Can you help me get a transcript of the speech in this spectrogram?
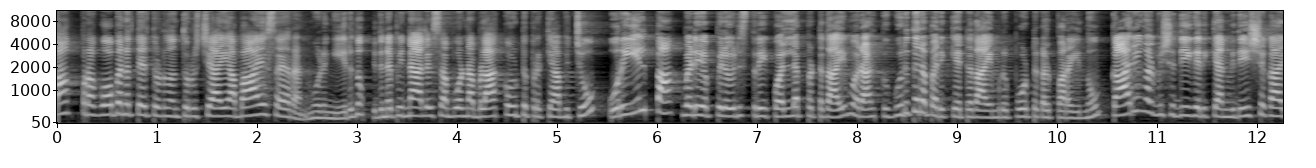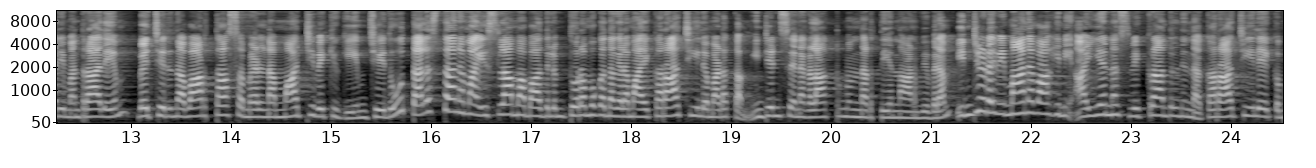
പാക് പ്രകോപനത്തെ തുടർന്ന് തുടർച്ചയായി അപായ സൈറൺ മുഴങ്ങിയിരുന്നു. ഇതിന് പിന്നാലെ സമ്പൂർണ ബ്ലാക്കൌട്ട് പ്രഖ്യാപിച്ചു. ഉറിയിൽ പാക് വെടിവെപ്പിൽ ഒരു സ്ത്രീ കൊല്ലപ്പെട്ടതായും ഒരാൾക്ക് ഗുരുതര പരിക്കേറ്റതായും റിപ്പോർട്ടുകൾ പറയുന്നു. കാര്യങ്ങൾ വിശദീകരിക്കാൻ വിദേശകാര്യ മന്ത്രാലയം വെച്ചിരുന്ന വാർത്താ സമ്മേളനം മാറ്റിവെക്കുകയും ചെയ്തു. തലസ്ഥാനമായ ഇസ്ലാമാബാദിലും തുറമുഖ നഗരമായ കറാച്ചിയിലും അടക്കം ഇന്ത്യൻ സേനകൾ ആക്രമണം നടത്തിയെന്നാണ് വിവരം. ഇന്ത്യയുടെ വിമാനവാഹിനി ഐ എൻ എസ് വിക്രാന്തിൽ നിന്ന് കറാച്ചിയിലേക്കും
